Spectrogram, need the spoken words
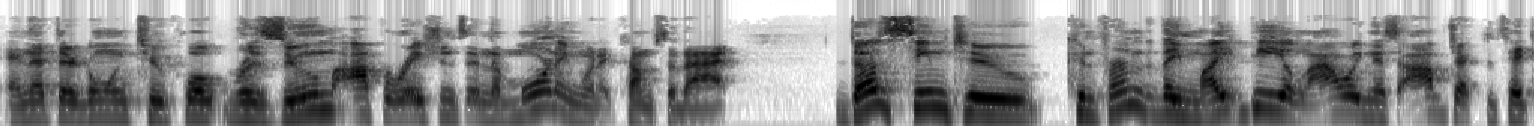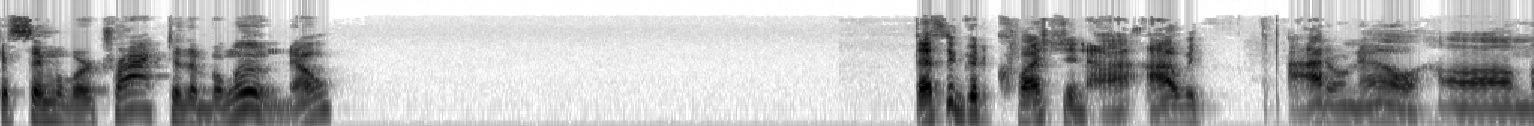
and that they're going to quote resume operations in the morning when it comes to that. Does seem to confirm that they might be allowing this object to take a similar track to the balloon, no? That's a good question. I, I would, I don't know. Um,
